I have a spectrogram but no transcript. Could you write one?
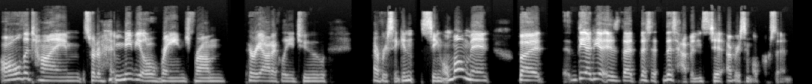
all the time, sort of maybe it'll range from periodically to every single single moment. But the idea is that this this happens to every single person.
